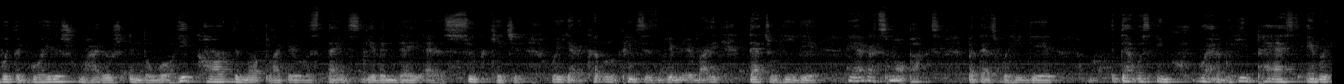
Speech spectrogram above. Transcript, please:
with the greatest riders in the world. He carved them up like it was Thanksgiving Day at a soup kitchen where you got to cut little pieces to give them everybody. That's what he did. Hey, I got smallpox, but that's what he did. That was incredible. He passed every,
